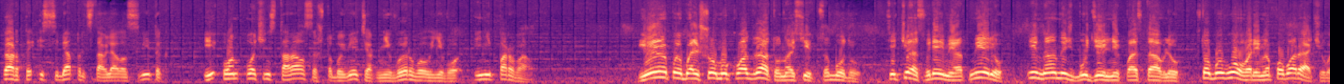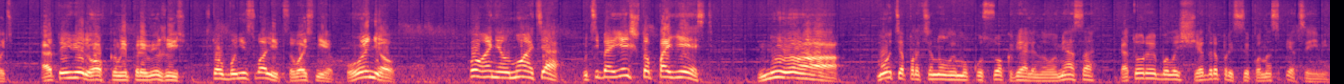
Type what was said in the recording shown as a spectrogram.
Карта из себя представляла свиток, и он очень старался, чтобы ветер не вырвал его и не порвал. «Я по большому квадрату носиться буду. Сейчас время отмерю и на ночь будильник поставлю, чтобы вовремя поворачивать. А ты веревками привяжись, чтобы не свалиться во сне, понял?» «Понял, Мотя! У тебя есть что поесть?» «На!» Мотя протянул ему кусок вяленого мяса, которое было щедро присыпано специями.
